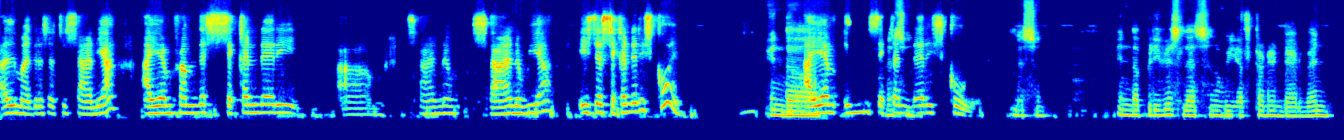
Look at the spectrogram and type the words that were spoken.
Al Madrasat Sania. I am from the secondary um, Sanawiya is the secondary school. In the I am in the secondary listen, school. Listen in the previous lesson, we have studied that when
